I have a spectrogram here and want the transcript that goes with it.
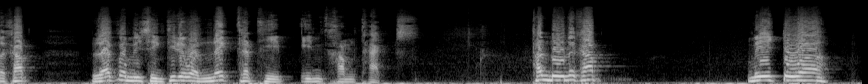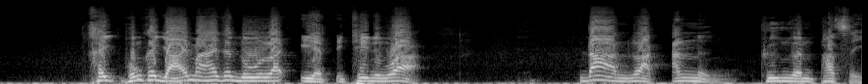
นะครับ แล้วก็มีสิ่งที่เรียกว่า negative income tax ท่านดูนะครับ มีตัวผมขยายมาให้ท่านดูละเอียดอีกทีหนึ่งว่า ด้านหลักอันหนึ่ง คือเงินภาษี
